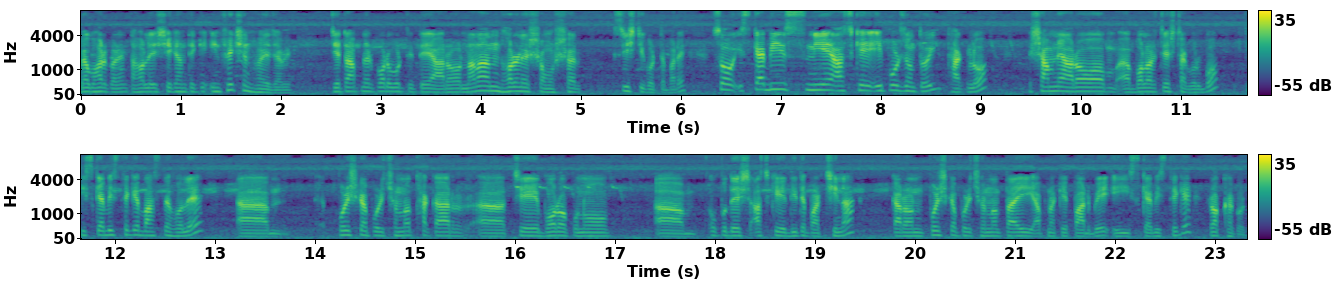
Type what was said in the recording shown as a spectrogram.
ব্যবহার করেন, তাহলে সেখান থেকে ইনফেকশন হয়ে যাবে, যেটা আপনার পরবর্তীতে আরও নানান ধরনের সমস্যার সৃষ্টি করতে পারে। সো স্ক্যাবিস নিয়ে আজকে এই পর্যন্তই থাকল। সামনে আরও বলার চেষ্টা করব। স্ক্যাবিস থেকে বাঁচতে হলে পরিষ্কার পরিচ্ছন্ন থাকার চেয়ে বড় কোনো উপদেশ আজকে দিতে পারছি না, কারণ পরিষ্কার পরিচ্ছন্নতাই আপনাকে পারবে এই স্ক্যাবিস থেকে রক্ষা করতে।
